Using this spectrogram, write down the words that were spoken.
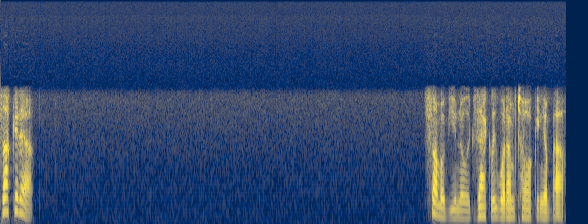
Suck it up. Some of you know exactly what I'm talking about.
